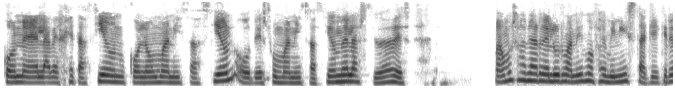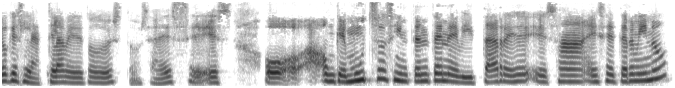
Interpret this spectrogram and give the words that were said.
con eh, la vegetación, con la humanización o deshumanización de las ciudades. Vamos a hablar del urbanismo feminista, que creo que es la clave de todo esto. O sea, es, es o, aunque muchos intenten evitar e- esa, ese término,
